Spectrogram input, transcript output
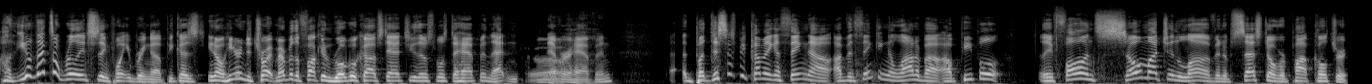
Oh, you know that's a really interesting point you bring up because you know here in Detroit, remember the fucking RoboCop statue that was supposed to happen? That n- never happened. Uh, But this is becoming a thing now. I've been thinking a lot about how people they've fallen so much in love and obsessed over pop culture,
